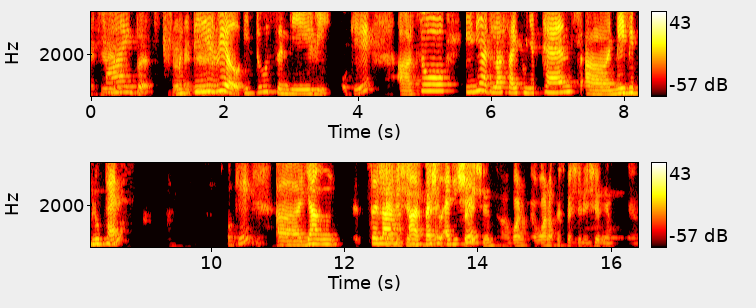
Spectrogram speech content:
material. fiber Material. material itu sendiri. Okay, uh, so ini adalah saya punya pants, uh, navy blue pants. Okay, uh, yang telah edition, ah, eh, special edition. edition uh, one one of the special edition yang yang,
